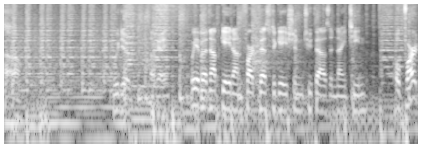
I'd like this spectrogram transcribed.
Uh-oh. We do. Okay. We have an update on Fart Investigation 2019. Oh, fart,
